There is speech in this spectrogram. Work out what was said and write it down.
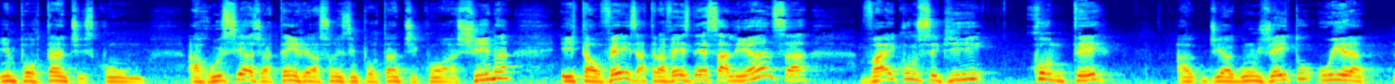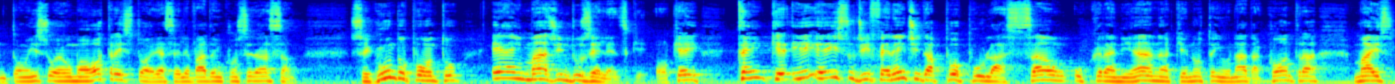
importantes com A Rússia já tem relações importantes com a China e talvez através dessa aliança vai conseguir conter de algum jeito o Irã. Então isso é uma outra história a ser levada em consideração. Segundo ponto é a imagem do Zelensky, ok? Tem que e isso diferente da população ucraniana que não tenho nada contra, mas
